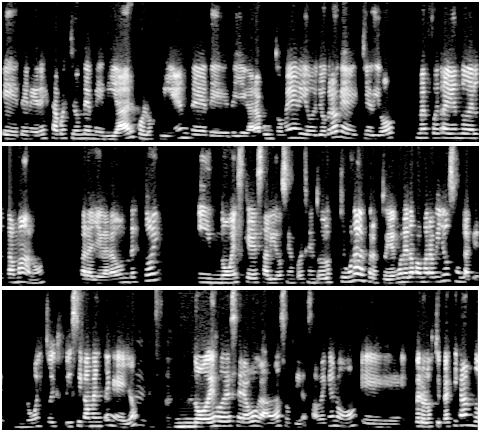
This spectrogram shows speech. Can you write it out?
eh, tener esta cuestión de mediar con los clientes, de, de llegar a punto medio. Yo creo que, que Dios me fue trayendo de la mano para llegar a donde estoy y no es que he salido 100% de los tribunales, pero estoy en una etapa maravillosa en la que no estoy físicamente en ello, no dejo de ser abogada, Sofía sabe que no, eh, pero lo estoy practicando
